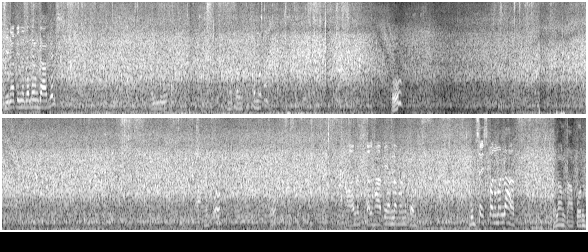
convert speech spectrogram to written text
Hindi natin nadala yung goggles. Ay, luta. Masalapit sa mata. Oh. Halos kalahati ang laman nito. Good size pa naman lahat. Walang tapon. Good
